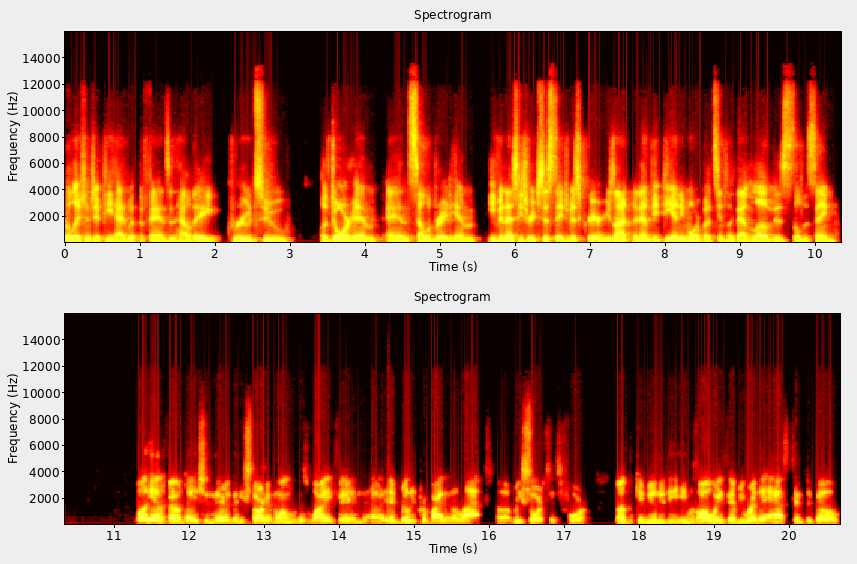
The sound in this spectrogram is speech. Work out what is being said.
relationship he had with the fans and how they grew to adore him and celebrate him, even as he's reached this stage of his career? He's not an MVP anymore, but it seems like that love is still the same. Well, he had a foundation there that he started along with his wife, and uh, it really provided a lot of resources for uh, the community. He was always everywhere they asked him to go.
